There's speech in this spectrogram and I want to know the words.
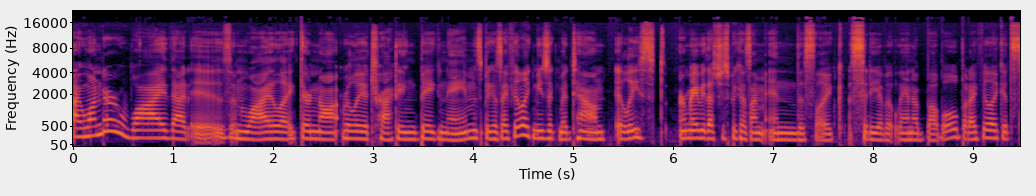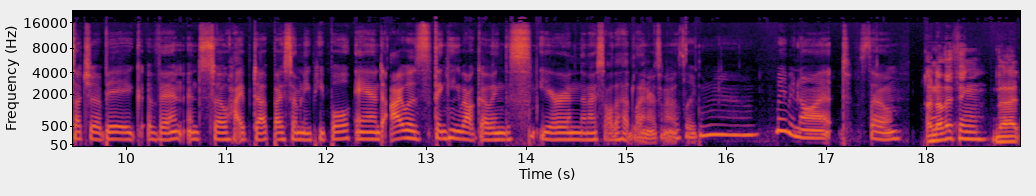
I wonder why that is and why like they're not really attracting big names because I feel like Music Midtown at least or maybe that's just because I'm in this like city of Atlanta bubble but I feel like it's such a big event and so hyped up by so many people and I was thinking about going this year and then I saw the headliners and I was like mm, maybe not so Another thing that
